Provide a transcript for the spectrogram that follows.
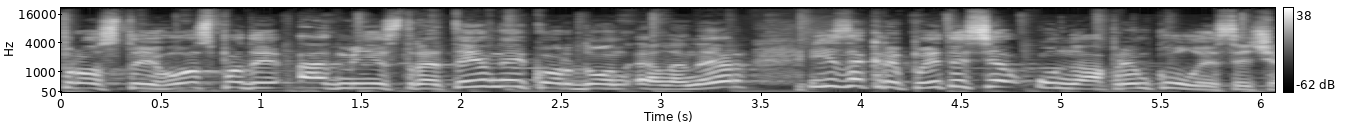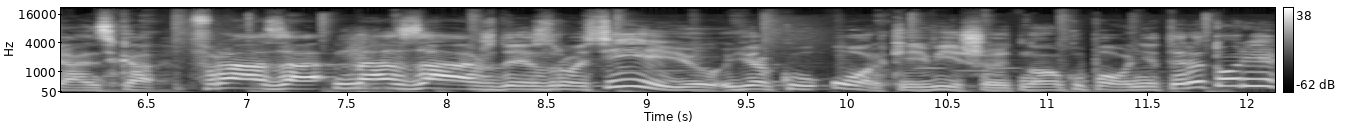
прости господи, адміністративний кордон ЛНР і закріпитися у напрямку Лисичанська. Фраза назавжди з Росією, яку орки вішають на окупованій території,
